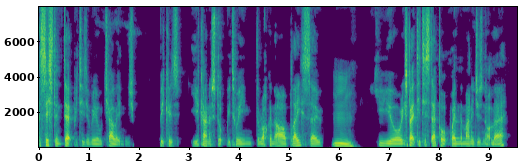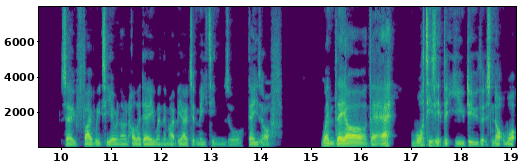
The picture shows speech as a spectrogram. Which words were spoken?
assistant deputy is a real challenge because you're kind of stuck between the rock and the hard place. So Mm. you're expected to step up when the manager's not there. So five weeks a year when they're on holiday, when they might be out at meetings or days off. When they are there, what is it that you do that's not what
